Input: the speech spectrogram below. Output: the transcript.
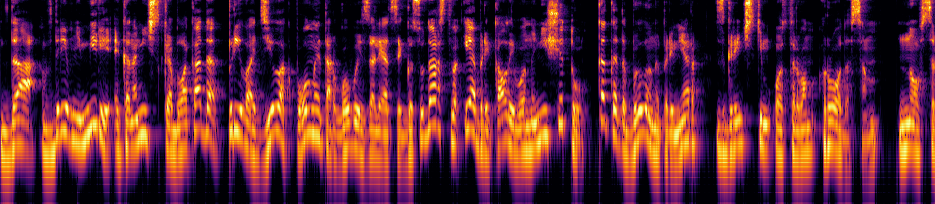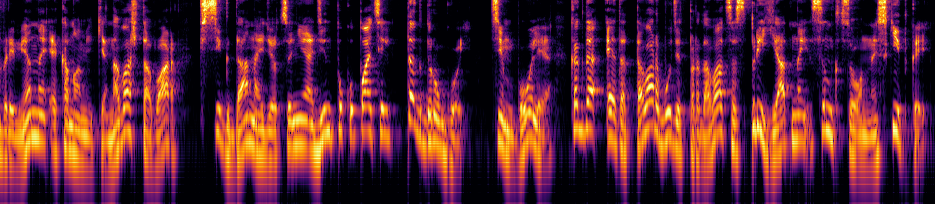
Да, в древнем мире экономическая блокада приводила к полной торговой изоляции государства и обрекала его на нищету, как это было, например, с греческим островом Родосом. Но в современной экономике на ваш товар всегда найдется не один покупатель, так другой. Тем более, когда этот товар будет продаваться с приятной санкционной скидкой.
